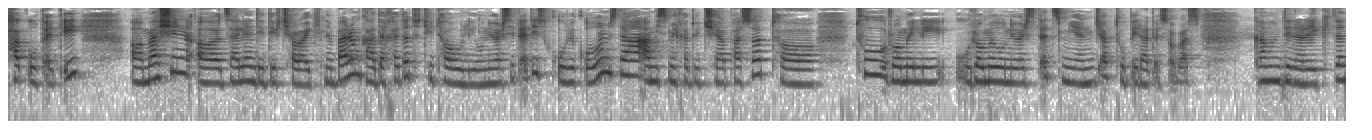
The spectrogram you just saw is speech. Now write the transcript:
ფაკულტეტი, მაშინ ძალიან დიდი რჩევა იქნება, რომ გადახედოთ თითოეული უნივერსიტეტის კურიკულუმს და ამის მიხედვით შეაფასოთ თუ რომელი რომელ უნივერსიტეტს მიენიჭებთ უპირატესობას. გამომდინარე იქიდან,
